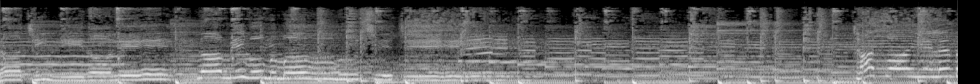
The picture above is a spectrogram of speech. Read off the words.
နာကြည့်နေတော့လေငါမင်းကိုမမုန်းဘူးချစ်တယ် ထားသွားရင်လည်းမ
